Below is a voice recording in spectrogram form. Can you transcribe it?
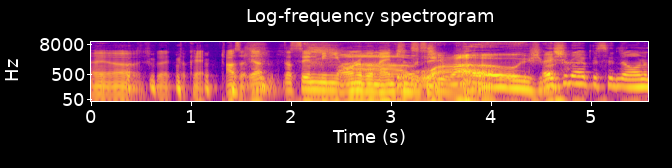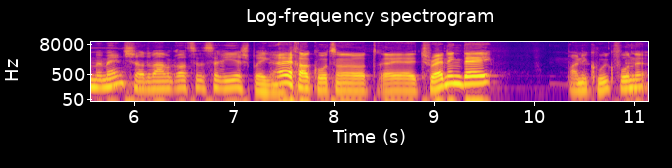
Ja, ja, ist gut, okay. Also, ja, das sind meine Honorable Mentions. Wow, ist Hast du noch etwas in den anderen Menschen oder wollen wir gerade zu der Serie springen? Ja, ich habe kurz noch Tra- Training Day. Habe ich cool gefunden.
